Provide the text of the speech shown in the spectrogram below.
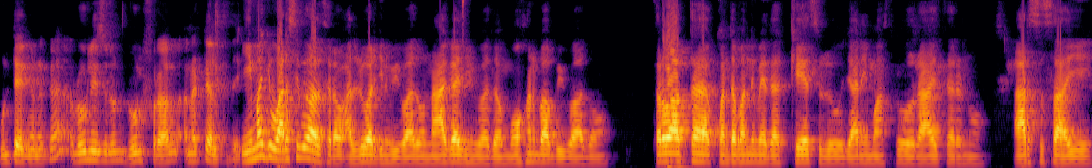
ఉంటే గనక rule is rule rule for all అన్నట్టు వెళ్తుంది. ఈ మధ్య వరుస వివాదాలు సార్. అల్లు అర్జున్ వివాదం నాగార్జున వివాదం మోహన్ బాబు వివాదం. తర్వాత కొంతమంది మీద కేసులు జానీ మాస్టర్ రాయ్ తరుణ్ ఆర్స్ సాయి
